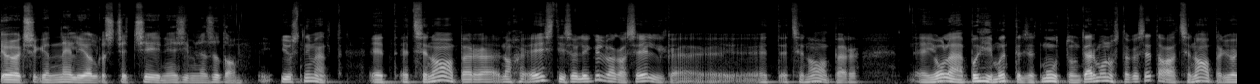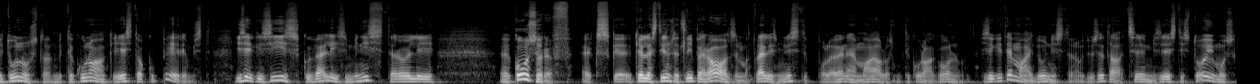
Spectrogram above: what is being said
ja üheksakümmend neli algas Tšetšeenia esimene sõda. just nimelt, et, et see naaber, noh, Eestis oli küll väga selge, et, et see naaber ei ole põhimõtteliselt muutunud, ärme unusta ka seda, et see naaber ju ei tunnustanud mitte kunagi Eesti okupeerimist. isegi siis, kui välisminister oli eh, Koosõrev, eks, kellest ilmselt liberaalsemat välisministrit pole Venemaa ajaloos mitte kunagi olnud. isegi tema ei tunnistanud ju seda, et see, mis Eestis toimus,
